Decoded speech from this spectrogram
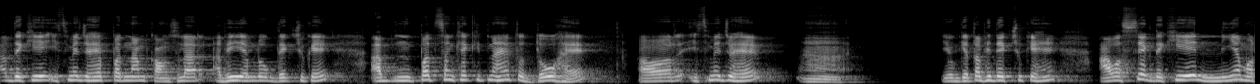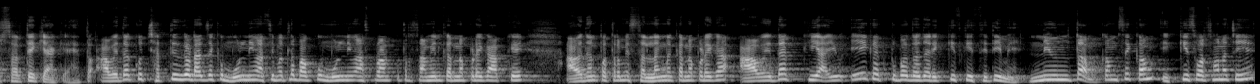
अब देखिए, इसमें जो है पद नाम काउंसलर अभी हम लोग देख चुके अब पद संख्या कितना है? तो दो है। और इसमें जो है योग्यता भी देख चुके हैं। आवश्यक देखिए नियम और शर्तें क्या क्या है? तो आवेदक को छत्तीसगढ़ राज्य के मूल निवासी मतलब आपको मूल निवास प्रमाण पत्र शामिल करना पड़ेगा आपके, आवेदन पत्र में संलग्न करना पड़ेगा। आवेदक की आयु एक अक्टूबर 2021 की स्थिति में न्यूनतम, कम से कम 21 वर्ष होना चाहिए,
